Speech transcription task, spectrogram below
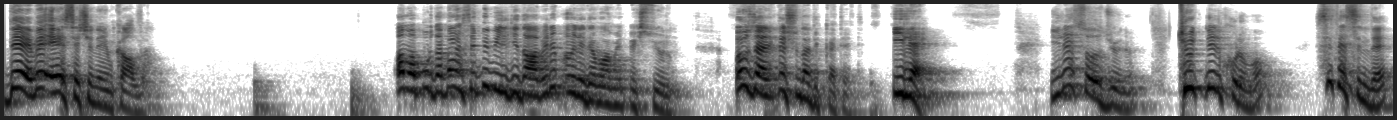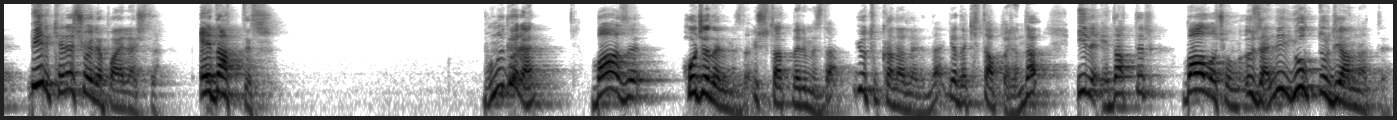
D ve E seçeneğim kaldı. Ama burada ben size bir bilgi daha verip öyle devam etmek istiyorum. Özellikle şuna dikkat et. İle. İle sözcüğünü Türk Dil Kurumu sitesinde bir kere şöyle paylaştı. Edattır. Bunu gören bazı hocalarımızda, üstadlarımızda, YouTube kanallarında ya da kitaplarında ile edattır, bağlaç olma özelliği yoktur diye anlattı.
